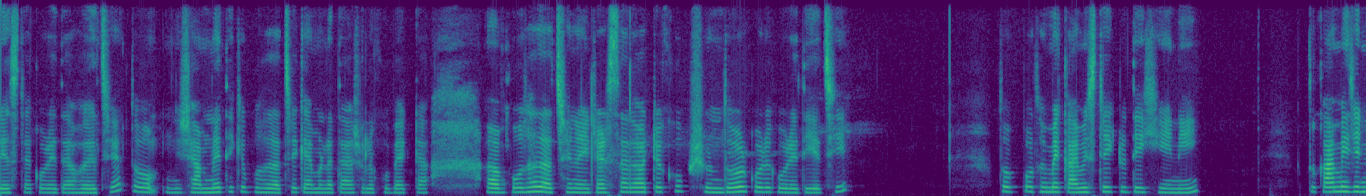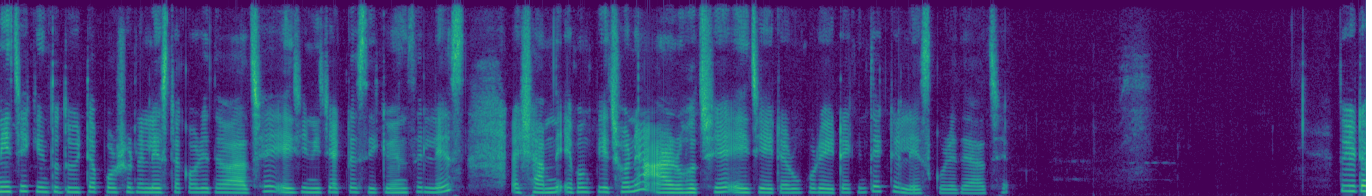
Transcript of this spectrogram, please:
লেসটা করে দেওয়া হয়েছে। তো সামনে থেকে বোঝা যাচ্ছে ক্যামেরাতে আসলে খুব একটা বোঝা যাচ্ছে না, এটার সালোয়ারটা খুব সুন্দর করে করে দিয়েছি। তো প্রথমে কামিজটা একটু দেখিয়ে নিই। তো কামিজের নিচে কিন্তু দুইটা পোর্শনের লেসটা করে দেওয়া আছে। এই যে নিচে একটা সিকোয়েন্সের লেস সামনে এবং পেছনে, আর হচ্ছে এই যে এটার উপরে এটা কিন্তু একটা লেস করে দেওয়া আছে। তো এটা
